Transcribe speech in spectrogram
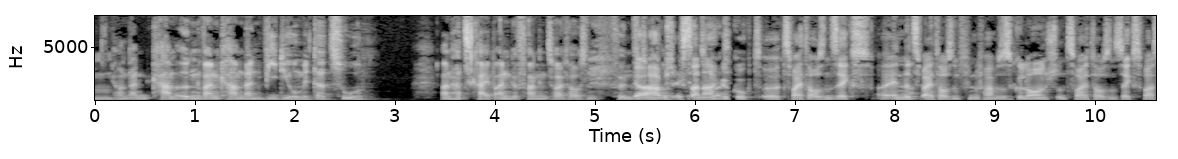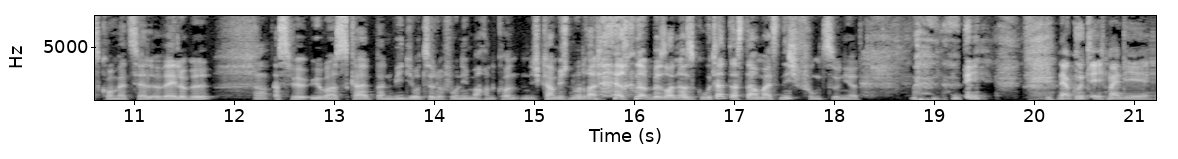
Mhm. mhm. Ja, und dann kam irgendwann kam dann Video mit dazu. Wann hat Skype angefangen? 2005? Ja, habe ich extra nachgeguckt. 2006. Äh, Ende ja. 2005 haben sie es gelauncht und 2006 war es kommerziell available, ja. dass wir über Skype dann Videotelefonie machen konnten. Ich kann mich nur daran erinnern, besonders gut hat das damals nicht funktioniert. nee. Na gut, ich meine, die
